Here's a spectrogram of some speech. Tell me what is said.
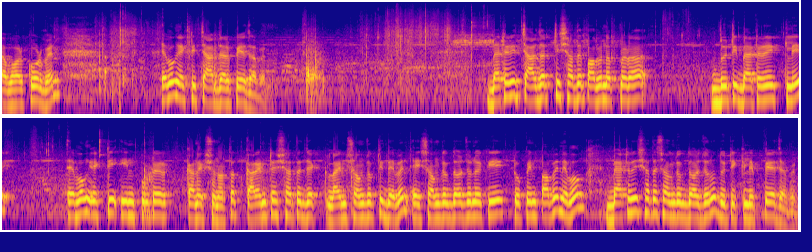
ব্যবহার করবেন, এবং একটি চার্জার পেয়ে যাবেন। ব্যাটারির চার্জারটির সাথে পাবেন আপনারা দুটি ব্যাটারির ক্লিপ এবং একটি ইনপুটের কানেকশন অর্থাৎ কারেন্টের সাথে যে লাইন সংযোগটি দেবেন, এই সংযোগ দেওয়ার জন্য একটি টোপিন পাবেন এবং ব্যাটারির সাথে সংযোগ দেওয়ার জন্য দুটি ক্লিপ পেয়ে যাবেন।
